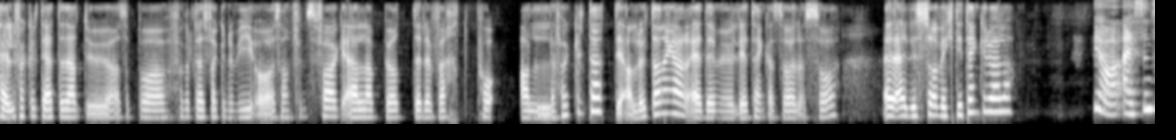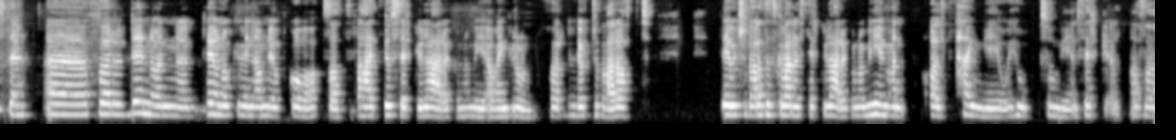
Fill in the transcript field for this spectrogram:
hele fakultetet der du, altså på fakultet for økonomi og samfunnsfag, eller burde det vært på alle fakultet, i alle utdanninger? Er det mulig å tenke så eller så? Er det så viktig, tenker du, eller? Ja, jeg syns det. Eh, for det er, noen, det er, jo noe vi nevner i oppgaven også, at det heter jo sirkulær økonomi av en grunn. For det er jo ikke bare at det, ikke bare at det skal være en sirkulær økonomi, men alt henger jo i hop som i en sirkel. Altså,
